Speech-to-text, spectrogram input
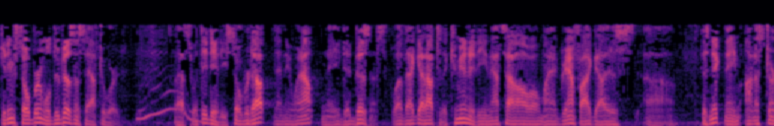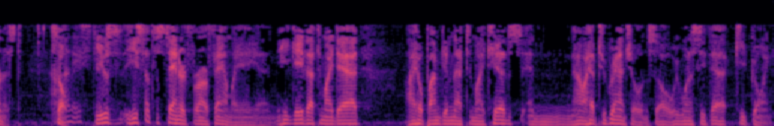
"Get him sober, and we'll do business afterward." Mm. That's what they did. He sobered up, then they went out and they did business. Well, that got out to the community, and that's how my grandfather got his uh, his nickname, Honest Ernest. So Honest he was he set the standard for our family, and he gave that to my dad. I hope I'm giving that to my kids, and now I have two grandchildren, so we want to see that keep going.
